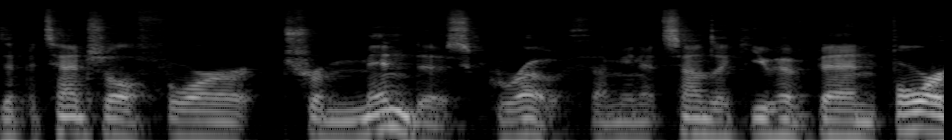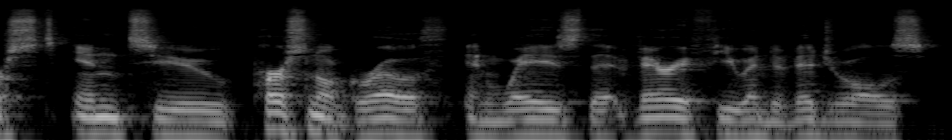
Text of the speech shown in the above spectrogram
the potential for tremendous growth. I mean, it sounds like you have been forced into personal growth in ways that very few individuals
